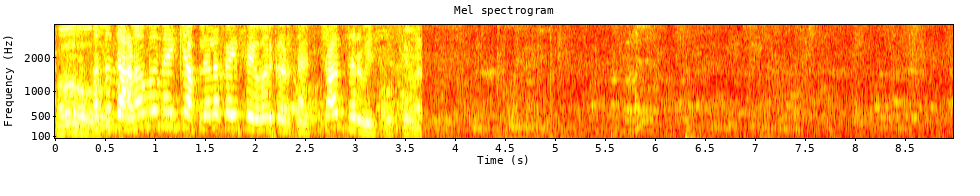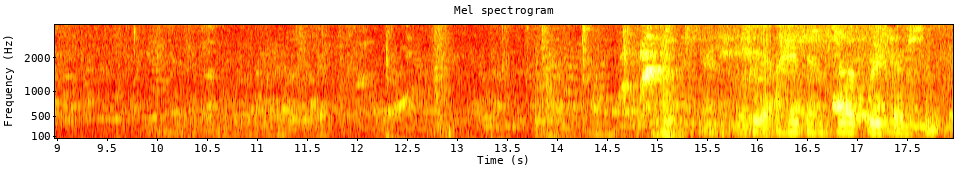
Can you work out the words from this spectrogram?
हो, हो. असं जाणवलं नाही की आपल्याला काही फेवर करतायत. छान सर्व्हिस ओके मॅडम हे आहे त्यांचं रिसेप्शन्स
